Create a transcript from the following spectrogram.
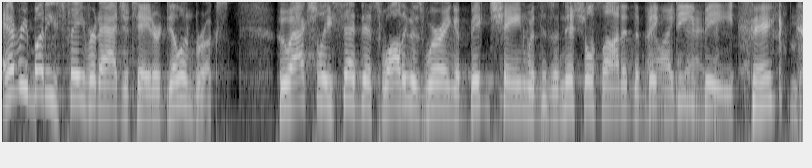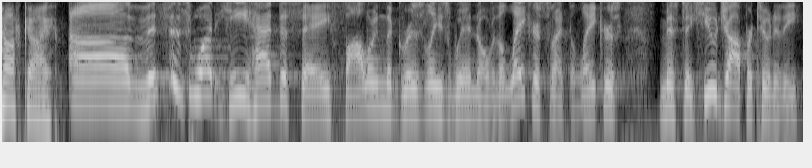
everybody's favorite agitator, Dillon Brooks, who actually said this while he was wearing a big chain with his initials on it, the big like that. DB. Fake tough guy. Uh, this is what he had to say following the Grizzlies' win over the Lakers tonight. The Lakers missed a huge opportunity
